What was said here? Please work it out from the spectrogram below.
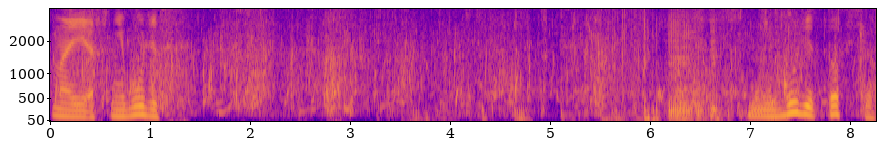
наверх. Не будет, не будет, то все.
